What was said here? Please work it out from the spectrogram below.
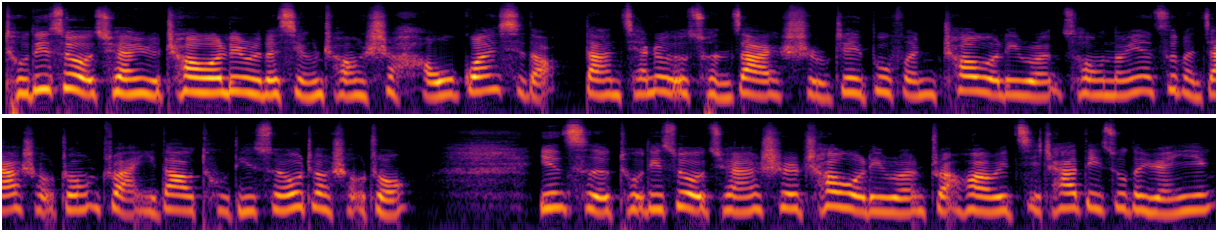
土地所有权与超额利润的形成是毫无关系的，但前者的存在使这部分超额利润从农业资本家手中转移到土地所有者手中，因此土地所有权是超额利润转化为极差地租的原因。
